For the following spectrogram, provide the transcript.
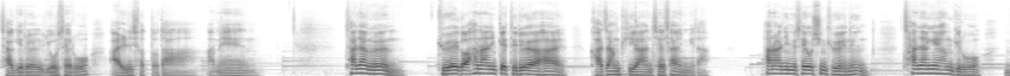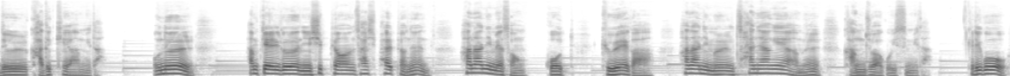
자기를 요새로 알리셨도다. 아멘. 찬양은 교회가 하나님께 드려야 할 가장 귀한 제사입니다. 하나님이 세우신 교회는 찬양의 향기로 늘 가득해야 합니다. 오늘 함께 읽은 이 시편 48편은 하나님의 성, 곧 교회가 하나님을 찬양해야 함을 강조하고 있습니다. 그리고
